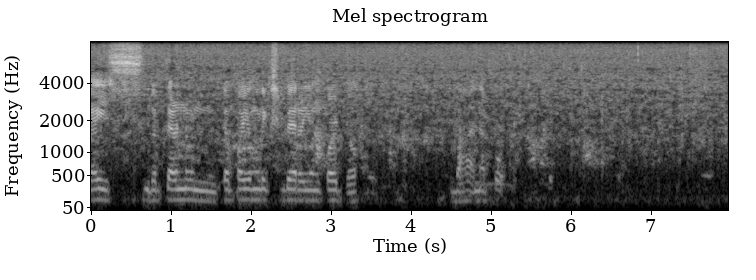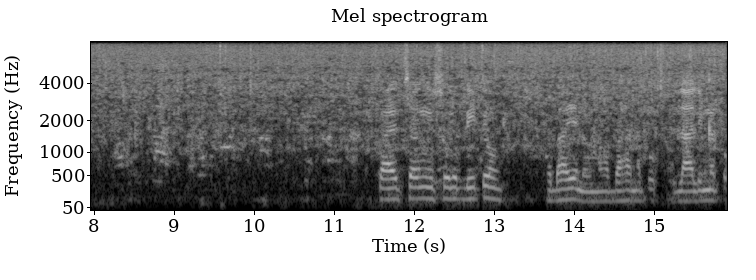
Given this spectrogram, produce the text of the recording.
guys, good afternoon. Ito po yung Lixber, yung port oh. Baha na po. Kahit sa sulog dito, kabayan oh, mga baha na po. Lalim na po.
